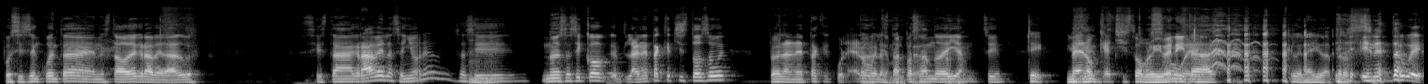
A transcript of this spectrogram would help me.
pues sí se encuentra en estado de gravedad, güey. Sí está grave la señora, güey. O sea, sí. No es así como, la neta, qué chistoso, güey. Pero la neta, qué culero, Pero güey, la está mal pedo, pasando ella. ajá. Sí. Sí. Pero sí, qué chistoso, Sobreviven y güey. tal. Que le ayuda. Pero Y neta, güey.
